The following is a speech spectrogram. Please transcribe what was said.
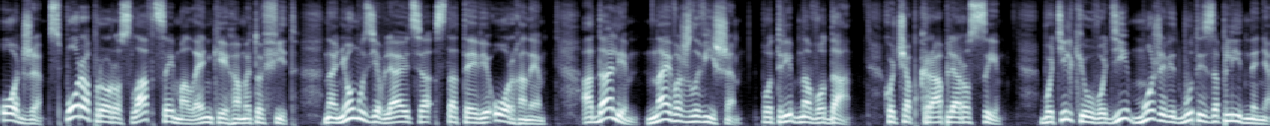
Отже, спора проросла в цей маленький гаметофіт. На ньому з'являються статеві органи. А далі найважливіше потрібна вода, хоча б крапля роси, бо тільки у воді може відбутись запліднення.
